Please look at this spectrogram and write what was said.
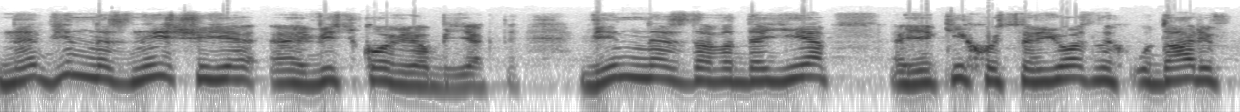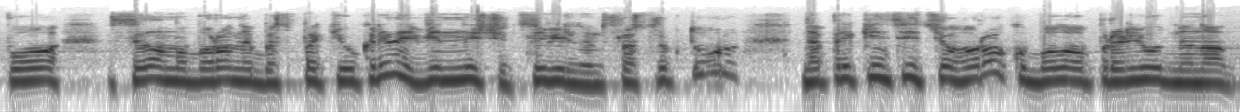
не він не знищує е, військові об'єкти, він не завдає е, якихось серйозних ударів по силам оборони безпеки України. Він нищить цивільну інфраструктуру. Наприкінці цього року було оприлюднено.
